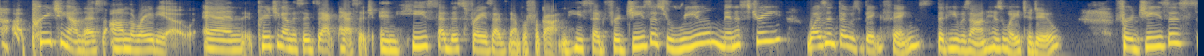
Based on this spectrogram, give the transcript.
uh, preaching on this on the radio and preaching on this exact passage. And he said this phrase I've never forgotten. He said, For Jesus, real ministry wasn't those big things that he was on his way to do. For Jesus,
